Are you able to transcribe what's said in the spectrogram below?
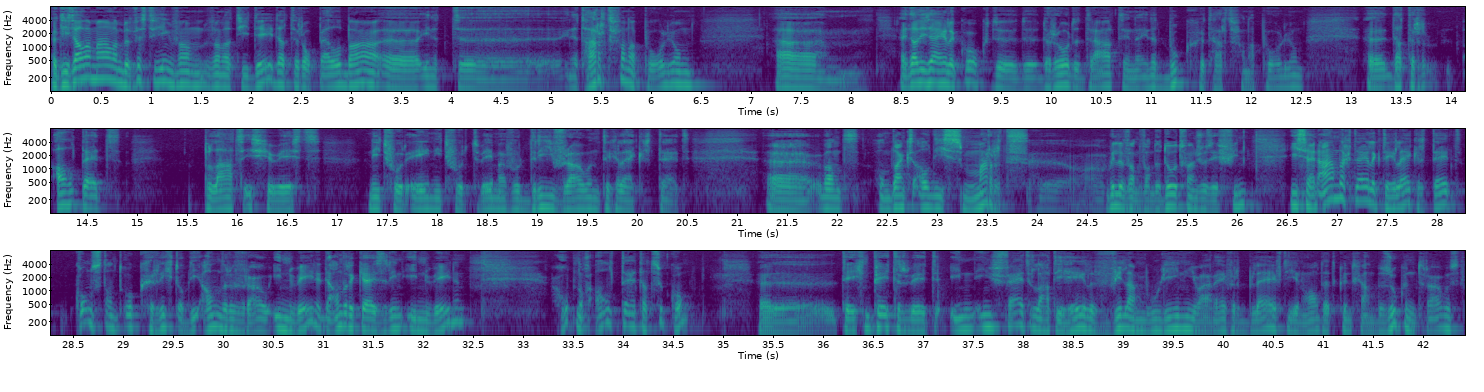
Het is allemaal een bevestiging van, van het idee dat er op Elba, uh, in, het, uh, in het hart van Napoleon, uh, en dat is eigenlijk ook de, de, de rode draad in, in het boek Het Hart van Napoleon, dat er altijd plaats is geweest, niet voor één, niet voor twee, maar voor drie vrouwen tegelijkertijd. Want ondanks al die smart, uh, wille van, van de dood van Josephine, is zijn aandacht eigenlijk tegelijkertijd constant ook gericht op die andere vrouw in Wenen, de andere keizerin in Wenen. Hoop nog altijd dat ze komt. tegen Peter weet in. In feite laat die hele Villa Mulini, waar hij verblijft, die je nog altijd kunt gaan bezoeken trouwens,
